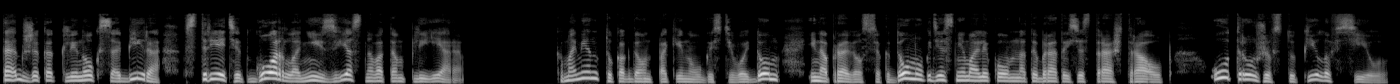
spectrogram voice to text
так же, как клинок Сабира встретит горло неизвестного тамплиера. К моменту, когда он покинул гостевой дом и направился к дому, где снимали комнаты брат и сестра Штрауб, утро уже вступило в силу.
